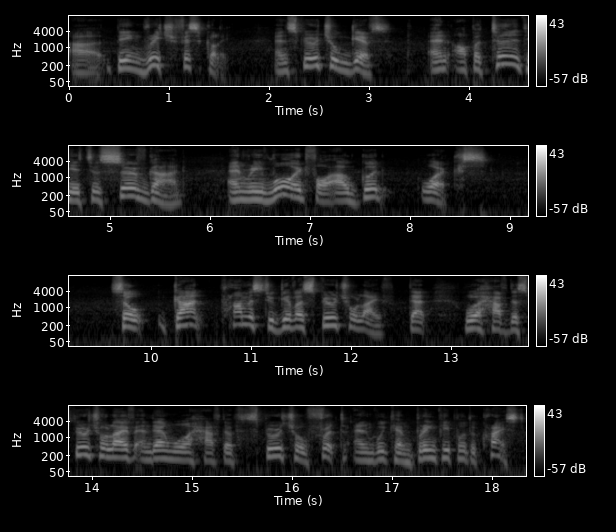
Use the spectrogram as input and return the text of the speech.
uh, being rich physically, and spiritual gifts and opportunities to serve God and reward for our good works. So God promised to give us spiritual life that we'll have the spiritual life and then we'll have the spiritual fruit and we can bring people to Christ.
